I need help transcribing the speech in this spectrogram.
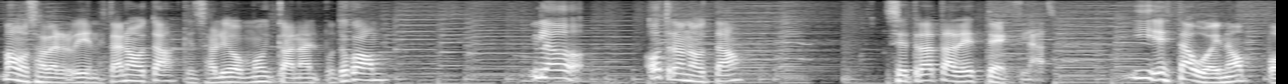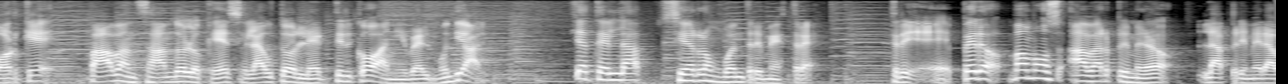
Vamos a ver bien esta nota que salió muy canal.com. Y la otra nota se trata de Tesla. Y está bueno porque va avanzando lo que es el auto eléctrico a nivel mundial. Ya Tesla cierra un buen trimestre. Eh, pero vamos a ver primero la primera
